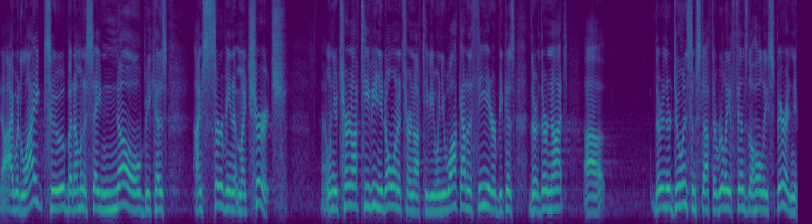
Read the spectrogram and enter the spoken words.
I would like to, but I'm going to say no because I'm serving at my church. Uh, when you turn off TV and you don't want to turn off TV, when you walk out of the theater because they're, they're not. Uh, they're, they're doing some stuff that really offends the Holy Spirit, and you,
